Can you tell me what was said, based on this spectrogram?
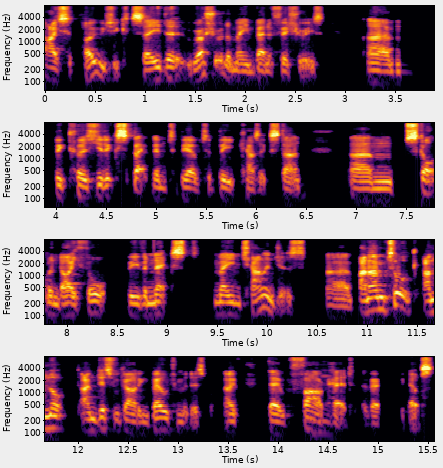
I suppose you could say that Russia are the main beneficiaries, um, because you'd expect them to be able to beat Kazakhstan. Um, Scotland, I thought, be the next main challengers. Uh, and I'm talk, I'm not, I'm disregarding Belgium at this point. I, they're far Mm. ahead of everything else.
